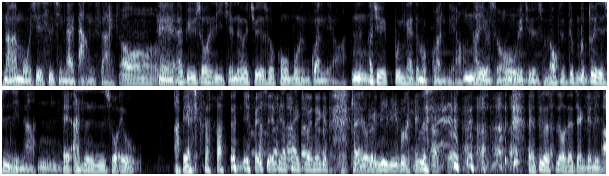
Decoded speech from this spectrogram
拿某些事情来搪塞。哦。哎哎，比如说以前人会觉得说公务部很官僚啊，嗯，他觉得不应该这么官僚，他有时候会觉得说这这不对的事情啊，嗯，哎，啊甚至是说哎我。啊，不要讲了，有一些不要太贵那个 太多的秘密不可以讲出来。哎，这个事我再讲给你听。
